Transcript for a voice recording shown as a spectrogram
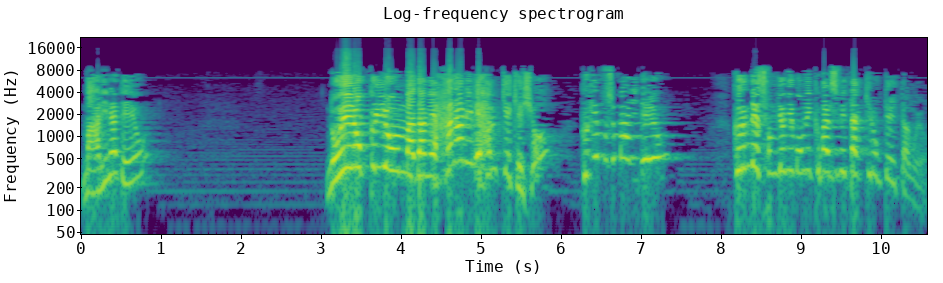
말이나 돼요? 노예로 끌려온 마당에 하나님이 함께 계셔? 그게 무슨 말이 돼요? 그런데 성경에 보면 그 말씀이 딱 기록되어 있다고요.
